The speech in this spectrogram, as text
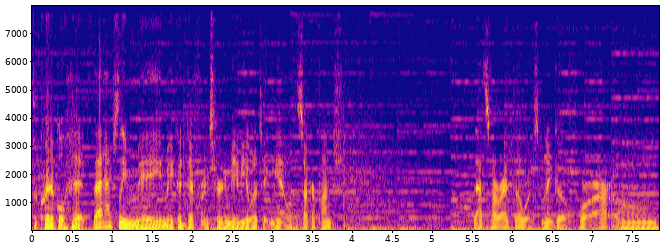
the critical hit. That actually may make a difference here. He may be able to take me out with a Sucker Punch. That's alright though. We're just going to go for our own...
